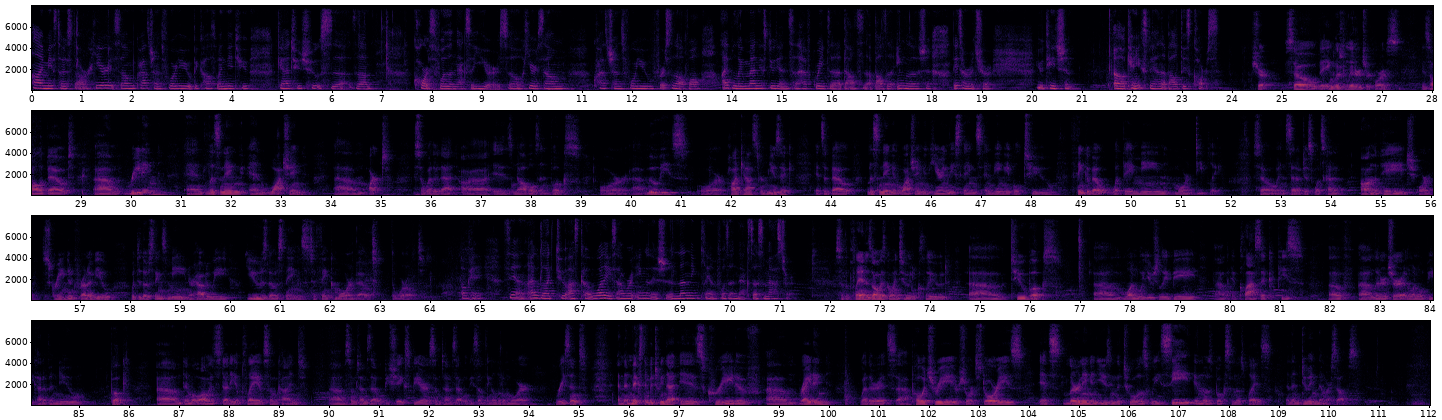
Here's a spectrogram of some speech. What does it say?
Hi, Mr. Star. Here is some questions for you because we need to get to choose the course for the next year. So here are some questions for you. First of all, I believe many students have great doubts about the English literature you teach. Uh, can you explain about this course? Sure. So the English literature course is all about um, reading and listening and watching um, art. So, whether that uh, is novels and books, or uh, movies, or podcasts, or music, it's about listening and watching and hearing these things and being able to think about what they mean more deeply. So, instead of just what's kind of on the page or screened in front of you, what do those things mean, or how do we use those things to think more about the world? Okay, then I would like to ask uh, what is our English learning plan for the next semester? So, the plan is always going to include uh, two books. Um, one will usually be uh, like a classic piece of uh, literature, and one will be kind of a new book. Um, then we'll always study a play of some kind. Um, sometimes that will be Shakespeare, sometimes that will be something a little more recent. And then mixed in between that is creative um, writing, whether it's uh, poetry or short stories. It's learning and using the tools we see in those books and those plays, and then doing them ourselves.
